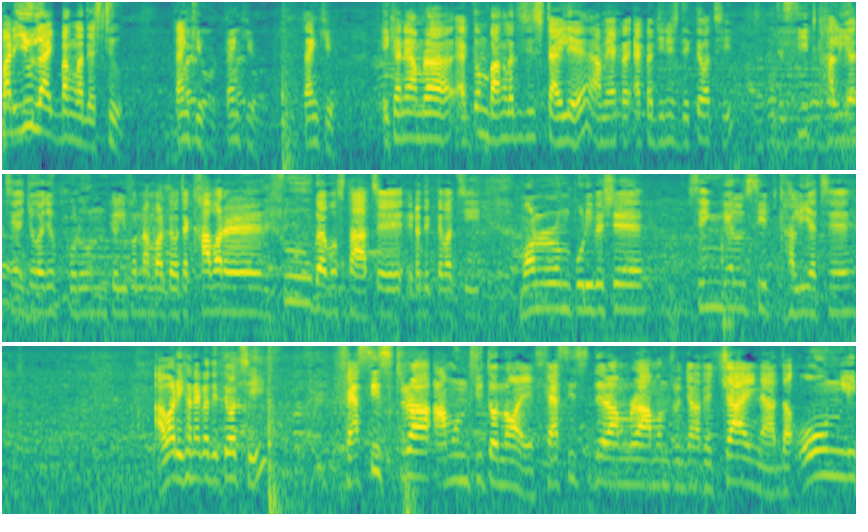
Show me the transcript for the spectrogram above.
But you like Bangladesh too. Thank Why you, not? thank Why you, thank you. এখানে আমরা একদম বাংলাদেশি স্টাইলে আমি একটা একটা জিনিস দেখতে পাচ্ছি যে সিট খালি আছে, যোগাযোগ করুন টেলিফোন নাম্বার দেওয়া আছে, খাবারের সুব্যবস্থা আছে, এটা দেখতে পাচ্ছি। মনোরম পরিবেশে সিঙ্গেল সিট খালি আছে। আবার এখানে একটা দেখতে পাচ্ছি ফ্যাসিস্টরা আমন্ত্রিত নয়। ফ্যাসিস্টদের আমরা আমন্ত্রণ জানাতে চাই না। The only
